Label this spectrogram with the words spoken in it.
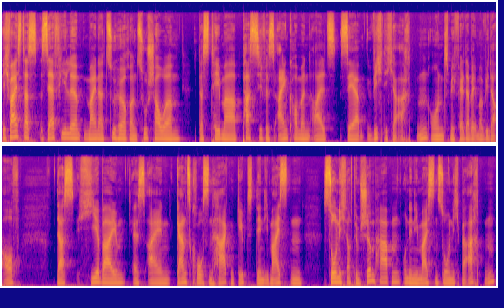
Ich weiß, dass sehr viele meiner Zuhörer und Zuschauer das Thema passives Einkommen als sehr wichtig erachten und mir fällt dabei immer wieder auf, dass hierbei es einen ganz großen Haken gibt, den die meisten so nicht auf dem Schirm haben und den die meisten so nicht beachten.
